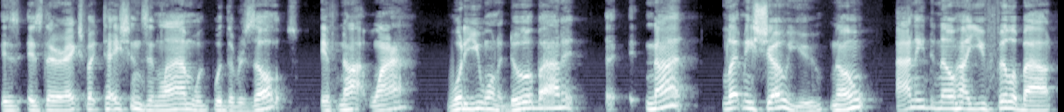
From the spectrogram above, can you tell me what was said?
Is is their expectations in line with, with the results? If not, why? What do you want to do about it? Uh, Not let me show you. No, I need to know how you feel about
